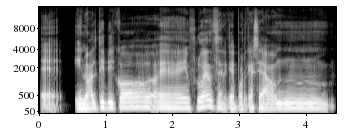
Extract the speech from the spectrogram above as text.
eh, y no al típico eh, influencer que porque sea un,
